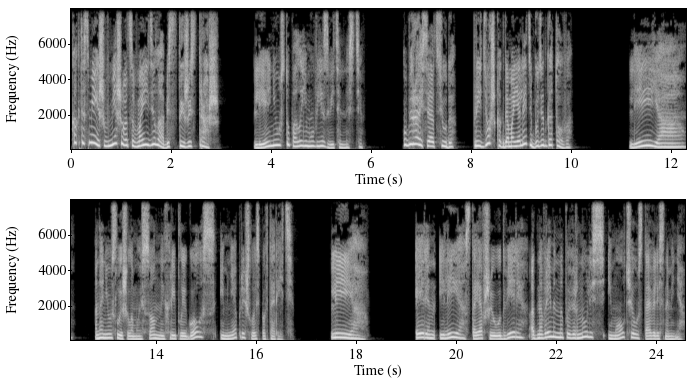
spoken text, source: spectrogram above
«Как ты смеешь вмешиваться в мои дела, бесстыжий страж?» Лея не уступала ему в язвительности. «Убирайся отсюда! Придешь, когда моя леди будет готова!» «Лия!» Она не услышала мой сонный хриплый голос, и мне пришлось повторить. «Лия!» Эрин и Лия, стоявшие у двери, одновременно повернулись и молча уставились на меня.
